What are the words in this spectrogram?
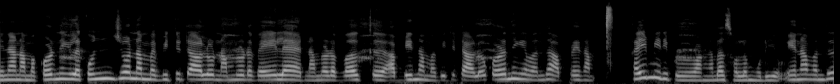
ஏன்னா நம்ம குழந்தைங்கள கொஞ்சம் நம்ம விட்டுட்டாலோ நம்மளோட வேலை நம்மளோட ஒர்க்கு அப்படின்னு நம்ம விட்டுட்டாலோ குழந்தைங்க வந்து அப்படியே நம் கைமீறி போவாங்க தான் சொல்ல முடியும். ஏன்னா வந்து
